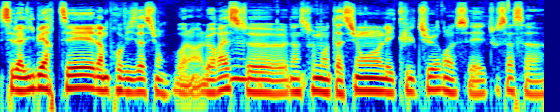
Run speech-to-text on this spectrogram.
c'est la liberté, l'improvisation. Voilà. Le reste, mm. l'instrumentation, les cultures, c'est tout ça, ça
